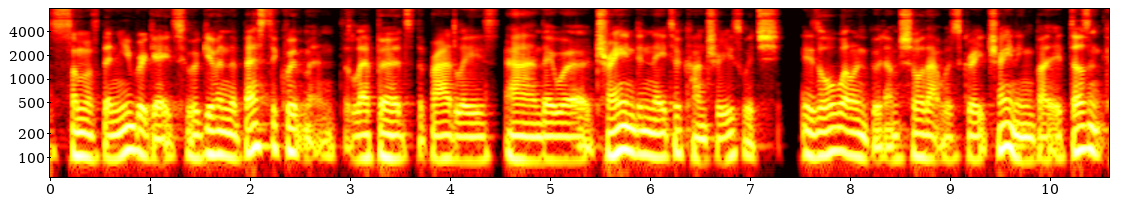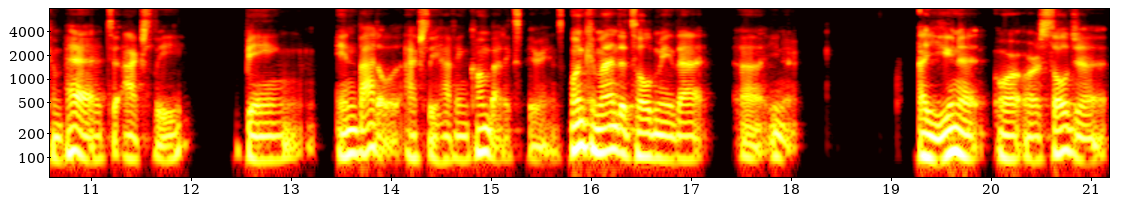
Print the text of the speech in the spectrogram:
some of the new brigades who were given the best equipment, the Leopards, the Bradleys, and they were trained in NATO countries, which is all well and good. I'm sure that was great training, but it doesn't compare to actually being in battle, actually having combat experience. One commander told me that, uh, you know, a unit or, or a soldier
